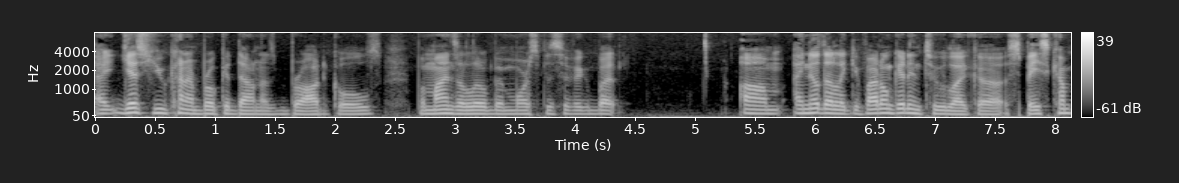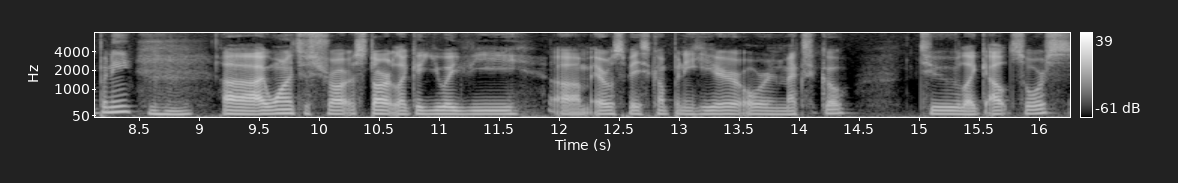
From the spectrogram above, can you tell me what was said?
I guess you kind of broke it down as broad goals, but mine's a little bit more specific. But um, I know that like if I don't get into like a space company, Mm-hmm. uh, I wanted to start start like a UAV um, aerospace company here or in Mexico to like outsource,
